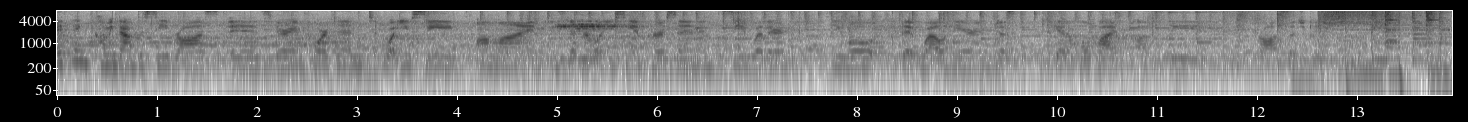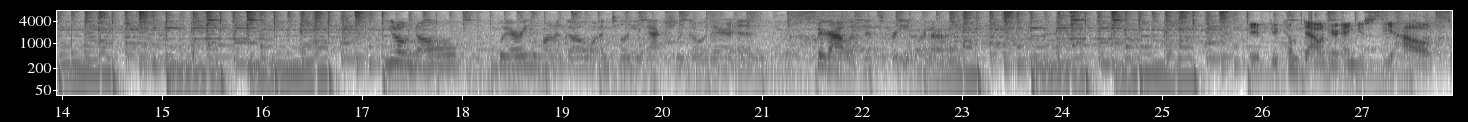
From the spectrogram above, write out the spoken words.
I think coming down to see Ross is very important. What you see online is different what you see in person and to see whether you will fit well here and just get a whole vibe of the Ross education. You don't know where you want to go until you actually go there and figure out if it's for you or not. If you come down here and you see how su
